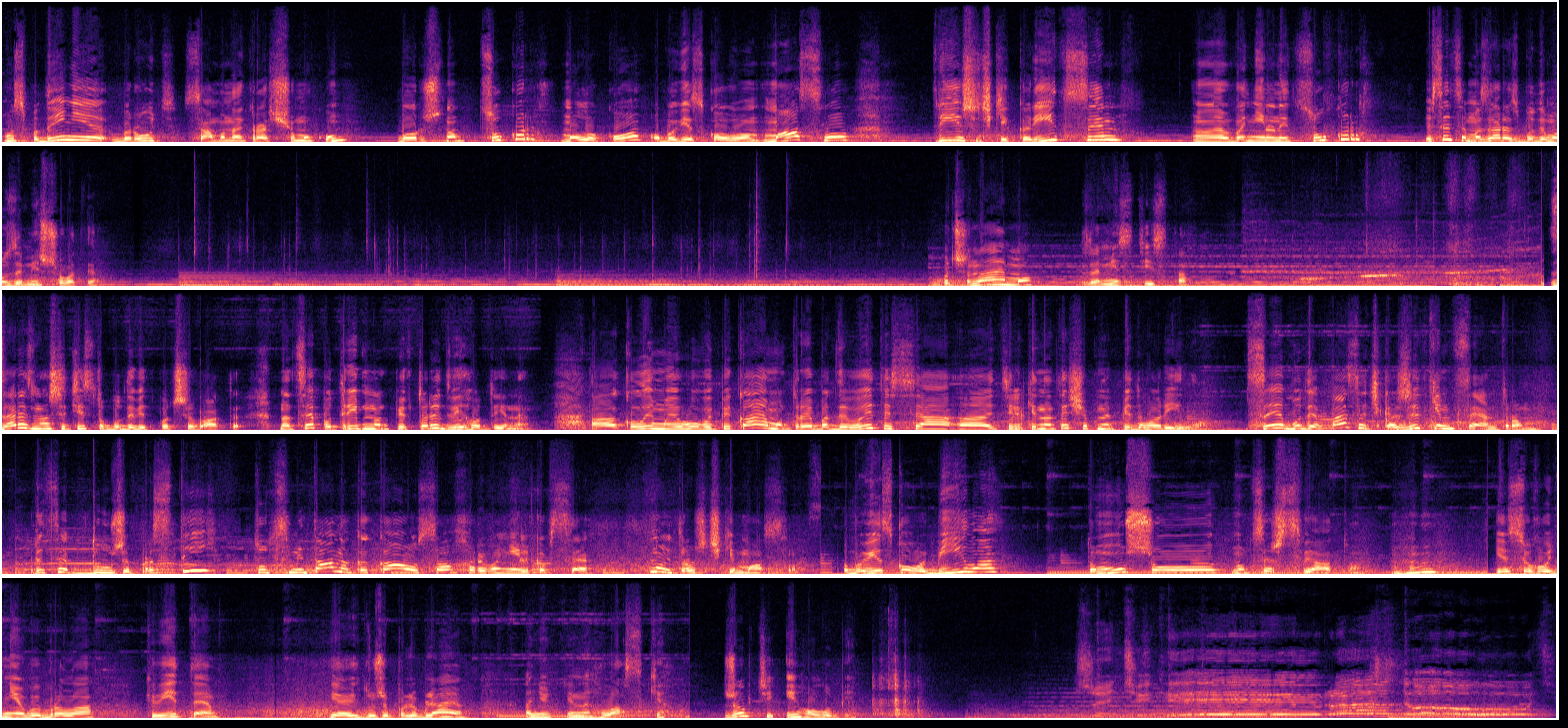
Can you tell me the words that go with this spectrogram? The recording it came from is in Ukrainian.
Господині беруть саму найкращу муку, борошно, цукор, молоко, обов'язково масло, трішечки коріци, е, ванільний цукор. І все це ми зараз будемо замішувати. Починаємо заміс тіста. Зараз наше тісто буде відпочивати. На це потрібно півтори-дві години. А коли ми його випікаємо, треба дивитися е, тільки на те, щоб не підгоріло. Це буде пасочка з жидким центром. Рецепт дуже простий. Тут сметана, какао, сахар, ванілька, все. Ну і трошечки масла. Обов'язково біла, тому що ну це ж свято. Угу. Я сьогодні вибрала квіти. Я їх дуже полюбляю. Анютніни глазки жовті і голубі. Женчики.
